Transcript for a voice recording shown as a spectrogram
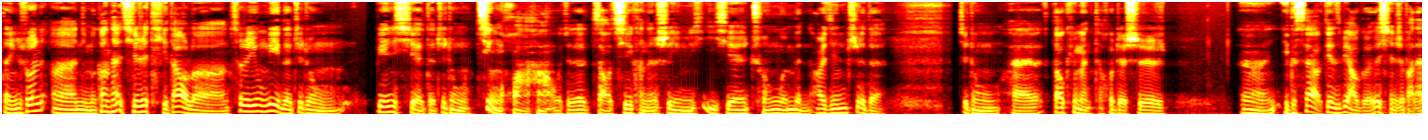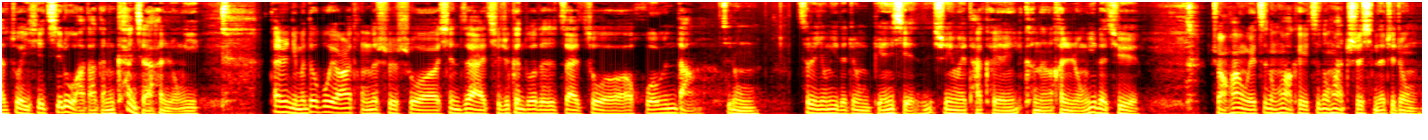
等于说，呃，你们刚才其实提到了测试用力的这种编写的这种进化，哈，我觉得早期可能是用一些纯文本的二进制的这种呃 document 或者是嗯 Excel 电子表格的形式，把它做一些记录啊，它可能看起来很容易。但是你们都不约而同的是说，现在其实更多的是在做活文档这种测试用力的这种编写，是因为它可以可能很容易的去转换为自动化可以自动化执行的这种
